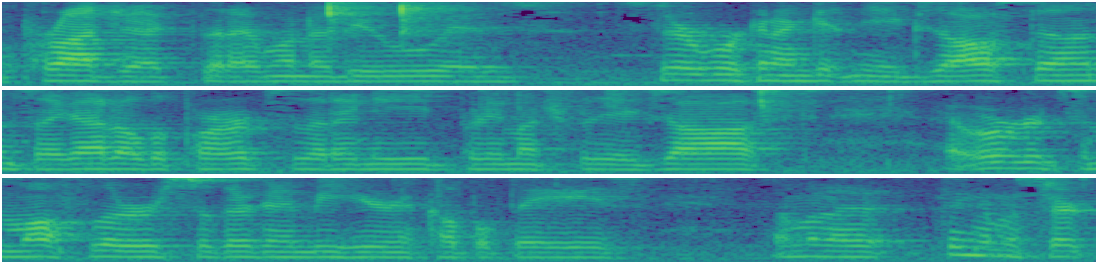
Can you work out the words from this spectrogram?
project that I want to do is start working on getting the exhaust done. So I got all the parts that I need pretty much for the exhaust. I ordered some mufflers, so they're going to be here in a couple days. So I'm gonna I think I'm gonna start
